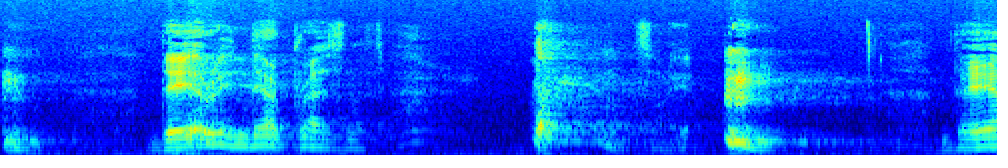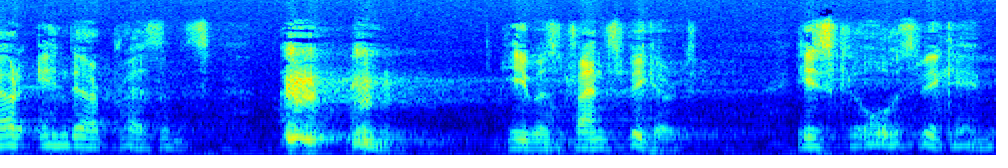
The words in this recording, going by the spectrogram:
there in their presence, sorry, there in their presence, he was transfigured. His clothes became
